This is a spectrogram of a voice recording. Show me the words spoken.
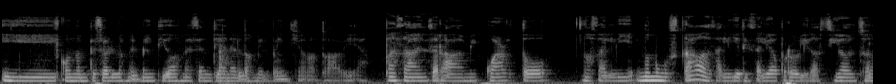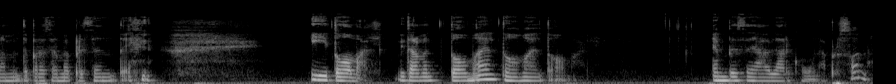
Y cuando empezó el 2022 me sentía en el 2021 todavía. Pasaba encerrada en mi cuarto, no salí, no me gustaba salir y salía por obligación solamente para hacerme presente. y todo mal, literalmente todo mal, todo mal, todo mal. Empecé a hablar con una persona,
